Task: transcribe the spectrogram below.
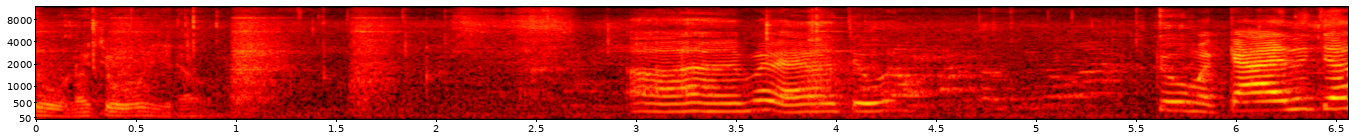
chua nó chua gì đâu. À, mấy bạn ơi chua chua mà cay nữa chứ.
